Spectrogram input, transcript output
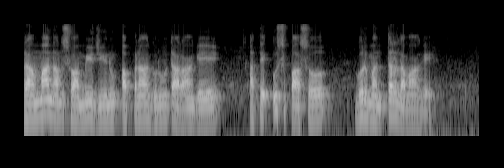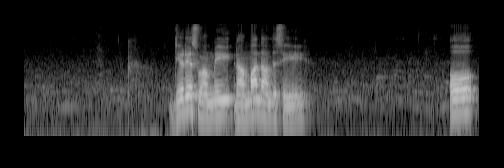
ਰਾਮਾਨੰਦ ਸਵਾਮੀ ਜੀ ਨੂੰ ਆਪਣਾ ਗੁਰੂ ਧਾਰਾਂਗੇ ਅਤੇ ਉਸ ਪਾਸੋਂ ਗੁਰਮੰਤਰ ਲਵਾਂਗੇ। ਜਿਹੜੇ ਸਵਾਮੀ ਰਾਮਾਨੰਦ ਸੀ, ਉਹ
